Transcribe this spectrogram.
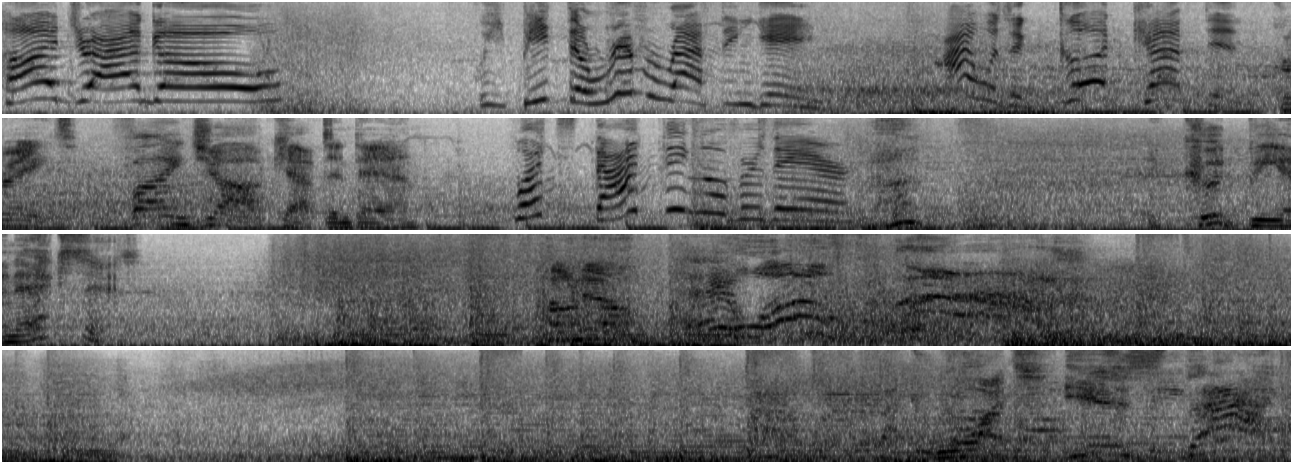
Hi, Drago! We beat the river rafting game! Was a good captain! Great. Fine job, Captain Dan. What's that thing over there? Huh? It could be an exit. Oh no! Hey, whoa! Ah! What is that?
